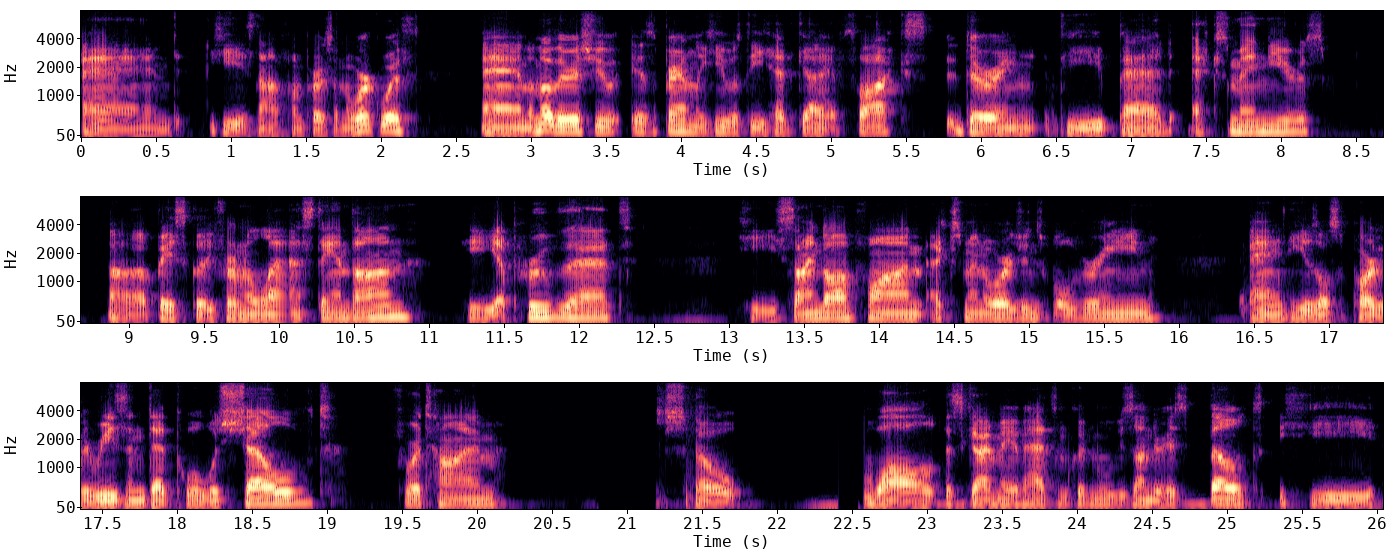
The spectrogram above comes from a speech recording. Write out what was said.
and he is not a fun person to work with. And another issue is apparently he was the head guy at Fox during the bad X Men years. Uh, basically, from the last stand on, he approved that. He signed off on X Men Origins Wolverine, and he was also part of the reason Deadpool was shelved for a time. So while this guy may have had some good movies under his belt, he,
